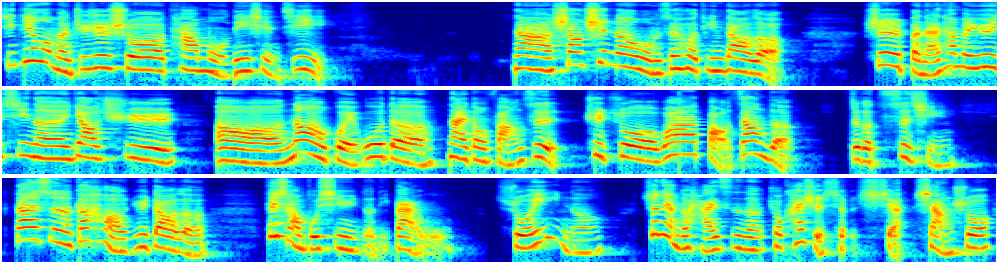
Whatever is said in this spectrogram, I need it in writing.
今天我们继续说《汤姆历险记》。那上次呢，我们最后听到了，是本来他们预计呢要去呃闹鬼屋的那一栋房子去做挖宝藏的这个事情，但是呢，刚好遇到了非常不幸运的礼拜五，所以呢，这两个孩子呢就开始想想想说，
